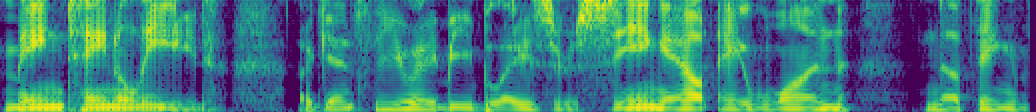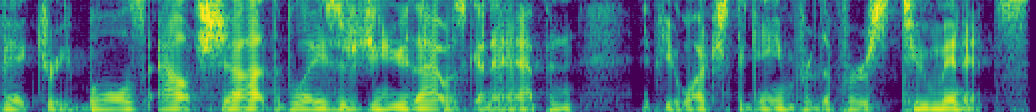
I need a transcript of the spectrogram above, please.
maintain a lead against the UAB Blazers, seeing out a 1 nothing victory. Bulls outshot the Blazers. You knew that was going to happen if you watched the game for the first 2 minutes.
